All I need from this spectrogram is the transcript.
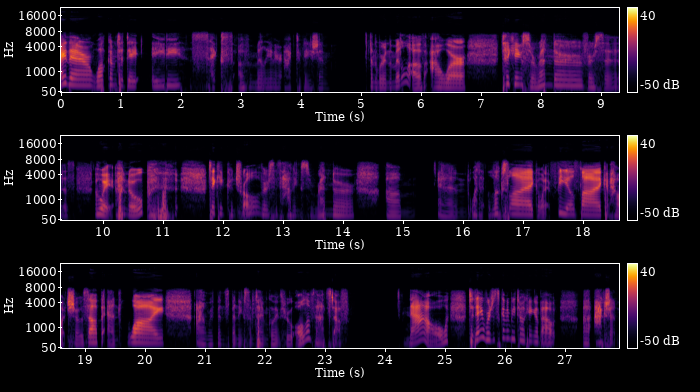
Hi there. Welcome to day 86 of Millionaire Activation. And we're in the middle of our taking surrender versus, oh, wait, nope. taking control versus having surrender. Um, and what it looks like and what it feels like and how it shows up and why. And we've been spending some time going through all of that stuff. Now, today we're just going to be talking about uh, action.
